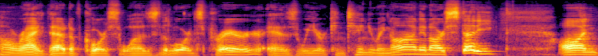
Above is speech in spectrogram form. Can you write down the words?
All right, that of course was the Lord's Prayer as we are continuing on in our study on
